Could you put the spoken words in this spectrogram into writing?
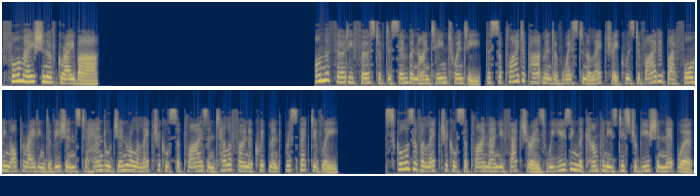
Formation of Graybar On 31 December 1920, the supply department of Western Electric was divided by forming operating divisions to handle general electrical supplies and telephone equipment, respectively. Scores of electrical supply manufacturers were using the company's distribution network,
